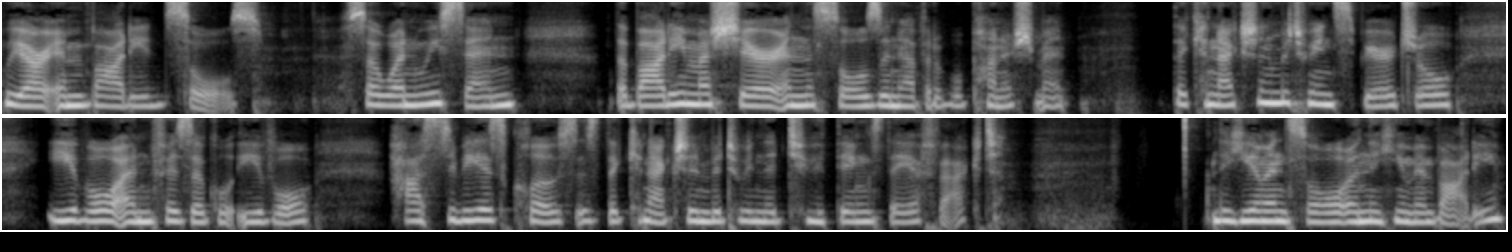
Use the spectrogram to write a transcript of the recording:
we are embodied souls. So when we sin, the body must share in the soul's inevitable punishment. The connection between spiritual evil and physical evil has to be as close as the connection between the two things they affect the human soul and the human body.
